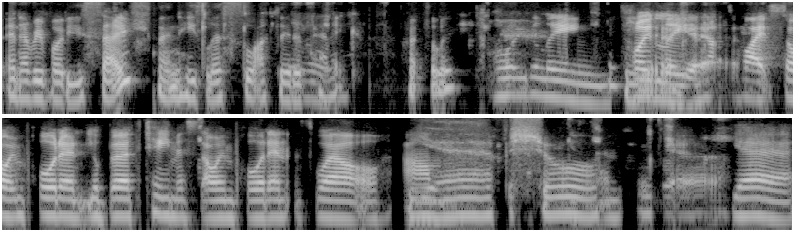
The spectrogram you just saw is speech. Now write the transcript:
and everybody is safe, then he's less likely to Yeah. panic. Hopefully. Totally, totally. And that's why it's so important. Your birth team is so important as well. Um, yeah, for sure. yeah. yeah.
